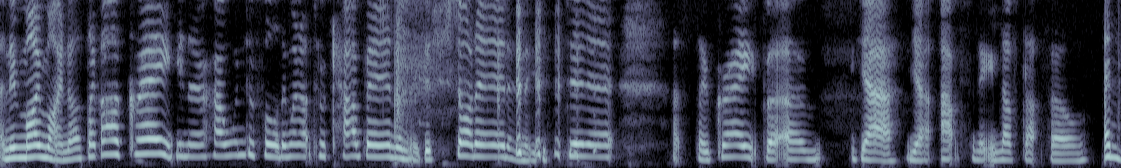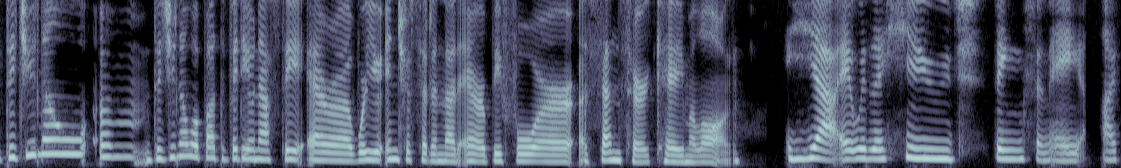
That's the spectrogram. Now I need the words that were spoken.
And in my mind, I was like, oh, great, you know, how wonderful. They went out to a cabin and they just shot it and they just did it. That's so great. But um, yeah, yeah, absolutely loved that film. And did you know um did you know about the video nasty era? Were you interested in that era before a censor came along? Yeah, it was a huge thing for me. I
